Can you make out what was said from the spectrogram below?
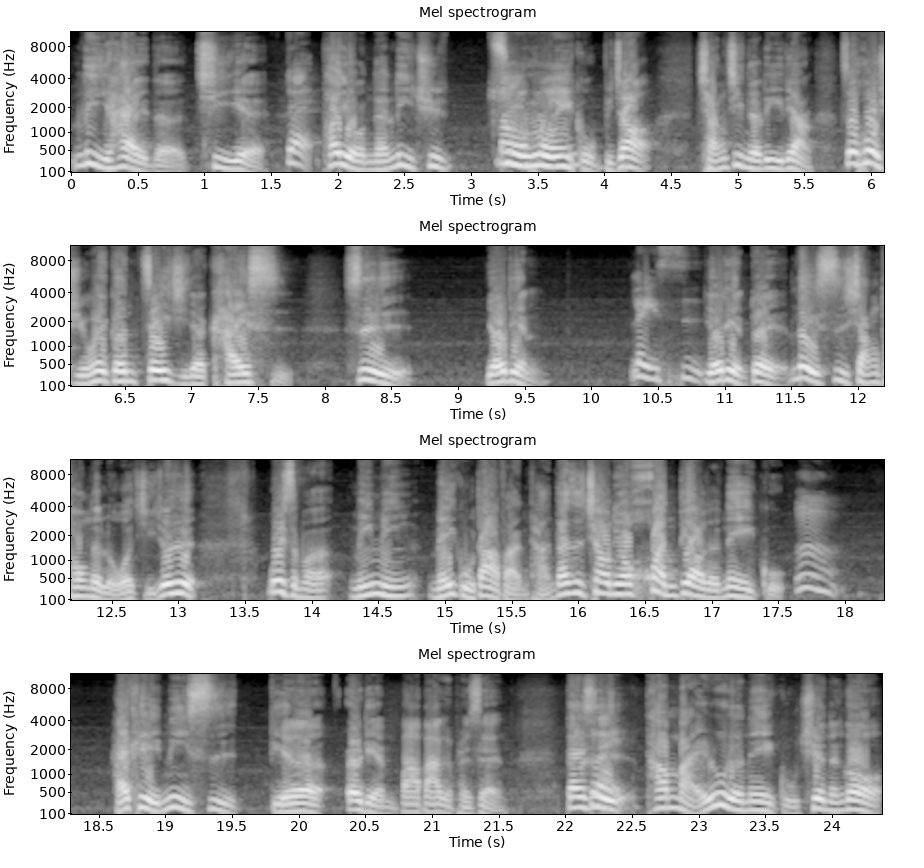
厉害的企业，对。它有能力去注入一股比较强劲的力量，这或许会跟这一集的开始是有点类似。有点对类似相通的逻辑，就是为什么明明美股大反弹，但是俏妞换掉的那一股嗯。还可以逆势跌了二点八八个 percent，但是对。他买入的那一股却能够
